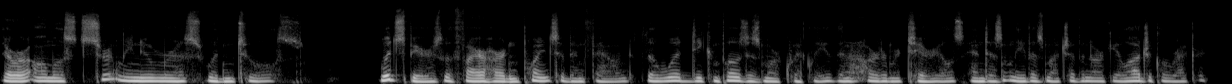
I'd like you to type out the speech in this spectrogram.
There were almost certainly numerous wooden tools. Wood spears with fire hardened points have been found, though wood decomposes more quickly than harder materials and doesn't leave as much of an archaeological record.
